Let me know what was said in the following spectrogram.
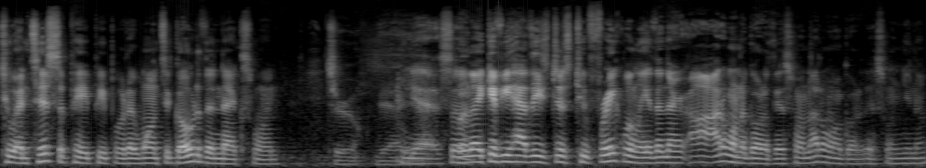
to anticipate people that want to go to the next one. True. Yeah. Yeah. So But- like if you have these just too frequently, then they're oh, I don't want to go to this one. I don't want to go to this one. You know.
